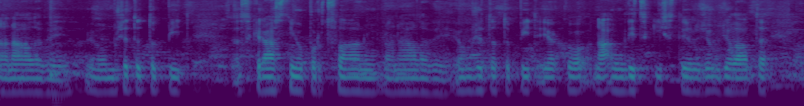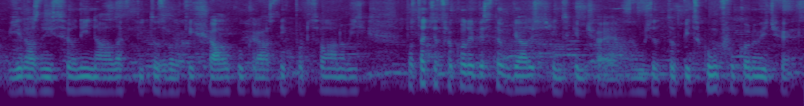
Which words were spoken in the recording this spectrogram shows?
na nálevy. Jo, můžete to pít z krásného porcelánu na nálevy. Jo, můžete to pít i jako na anglický styl, že uděláte výrazný silný nálev, pít to z velkých šálků, krásných porcelánových. V podstatě cokoliv byste udělali s čínským čajem. Jo, můžete to pít z kung fu konviček.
